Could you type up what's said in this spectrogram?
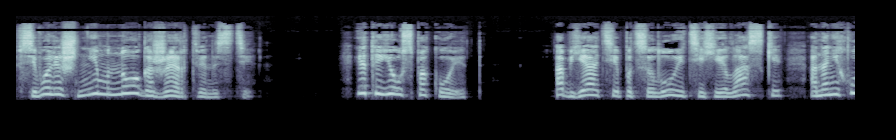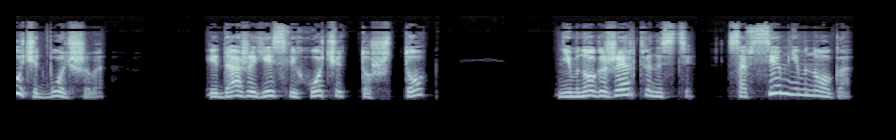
Всего лишь немного жертвенности. Это ее успокоит. Объятия, поцелуи, тихие ласки — она не хочет большего. И даже если хочет, то что? Немного жертвенности, совсем немного.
